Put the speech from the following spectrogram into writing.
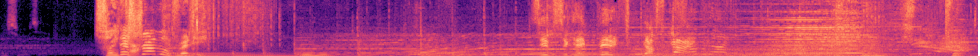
we'll see what's up. Traitor! There's trouble! Get ready. Zipsige Bild, Gafgai! No!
